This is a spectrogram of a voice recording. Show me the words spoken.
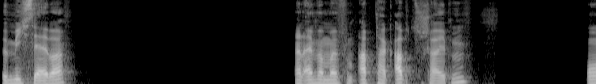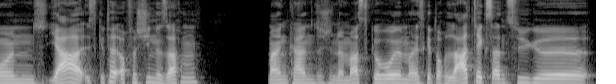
Für mich selber. Dann einfach mal vom Abtag abzuschalten. Und ja, es gibt halt auch verschiedene Sachen. Man kann sich eine Maske holen, es gibt auch Latexanzüge,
